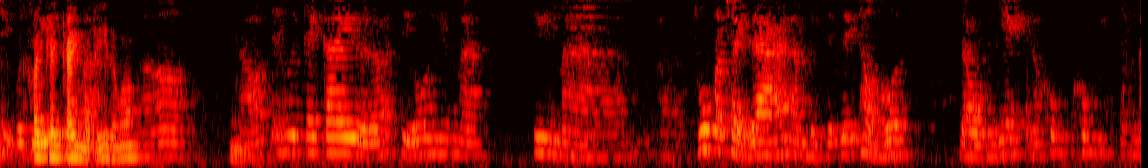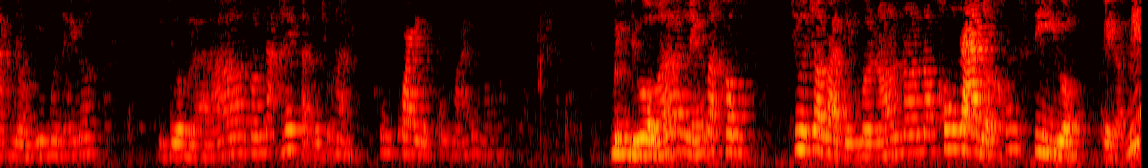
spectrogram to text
chịu một tí hơi cay cay một tí đúng không? Ừ. nó sẽ hơi cay cay rồi đó xì hơi. Nhưng mà khi mà à, thuốc nó chảy ra là mình sẽ dễ thở hơn. Đầu nó nhẹ nó không không bị nặng nặng đầu như vừa nãy nữa. Thì thường là nó nặng hết cả cái chỗ này không quay được không ngoái được. Đâu bình thường á nếu mà không chưa cho vào thì mà nó nó nó không ra được không xì được kể cả biết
